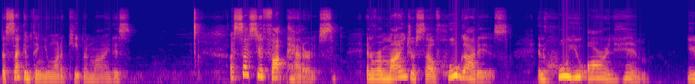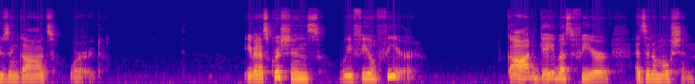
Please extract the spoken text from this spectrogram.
The second thing you want to keep in mind is assess your thought patterns and remind yourself who God is and who you are in Him using God's word. Even as Christians, we feel fear. God gave us fear as an emotion,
